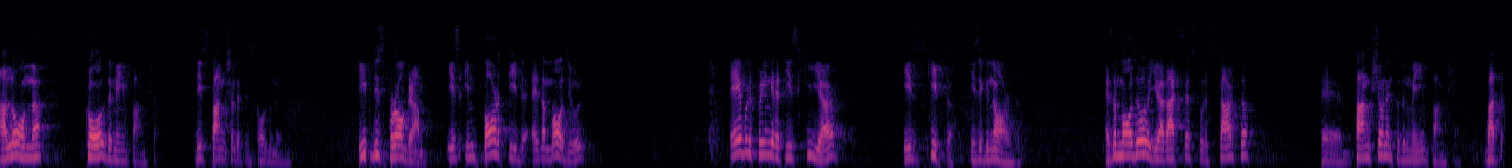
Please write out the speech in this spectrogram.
alone, call the main function. This function that is called main. If this program is imported as a module, everything that is here is skipped, is ignored. As a module, you have access to the start uh, function and to the main function. But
